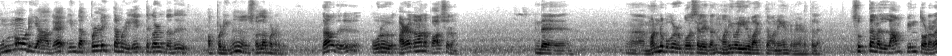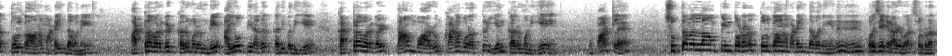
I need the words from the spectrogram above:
முன்னோடியாக இந்த பிள்ளைத்தமிழிலே திகழ்ந்தது அப்படின்னு சொல்லப்படுறது. அதாவது ஒரு அழகான பாசுரம். இந்த மண்ணு புகழ் கோசலேதன் மணிவயிறு வாய்த்தவனே என்ற இடத்துல. சுத்தமெல்லாம் பின்தொடர தொல்கானம் அடைந்தவனே. அற்றவர்கள் கருமருந்தே அயோத்தி நகர் கதிபதியே. கற்றவர்கள் தாம் வாழும் கணபுரத்து என் கருமணியே. இந்த பாட்டில் சுத்தமெல்லாம் பின்தொடர தொல்கானம் அடைந்தவனேன்னு குலசேகர ஆழ்வார் சொல்கிறார்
